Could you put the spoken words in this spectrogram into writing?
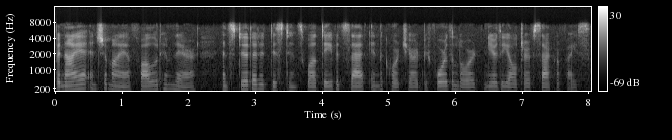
Benaiah and Shemaiah followed him there and stood at a distance while David sat in the courtyard before the Lord near the altar of sacrifice.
